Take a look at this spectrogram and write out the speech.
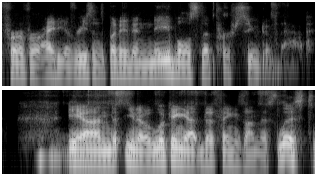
for a variety of reasons, but it enables the pursuit of that. Mm-hmm. And, you know, looking at the things on this list,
